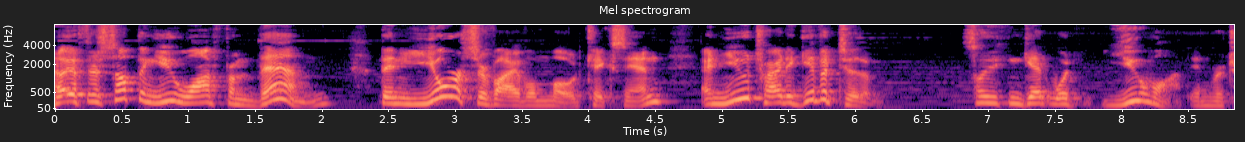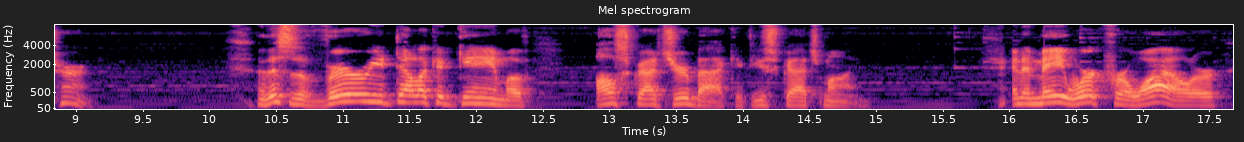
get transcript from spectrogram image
Now, if there's something you want from them, then your survival mode kicks in and you try to give it to them so you can get what you want in return. Now, this is a very delicate game of I'll scratch your back if you scratch mine. And it may work for a while or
